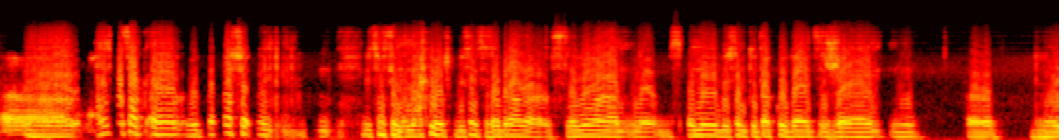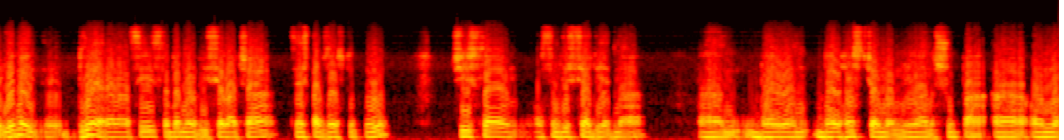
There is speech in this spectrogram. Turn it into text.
Uh, to tak, uh, uh, by som si na chvíľočku by som si zobral uh, slovo a uh, spomenul by som tu takú vec, že uh, v jednej uh, druhej relácii Slobodného vysielača Cesta v zostupu číslo 81 um, bol, bol hosťom Milan Šupa a on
